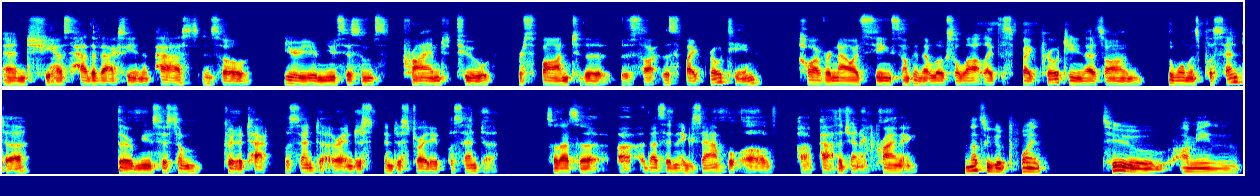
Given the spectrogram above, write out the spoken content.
and she has had the vaccine in the past, and so your, your immune system's primed to respond to the, the the spike protein. However, now it's seeing something that looks a lot like the spike protein that's on the woman's placenta. The immune system could attack the placenta, right, and just and destroy the placenta. So that's a uh, that's an example of uh, pathogenic priming. And that's a good point, too. I mean,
